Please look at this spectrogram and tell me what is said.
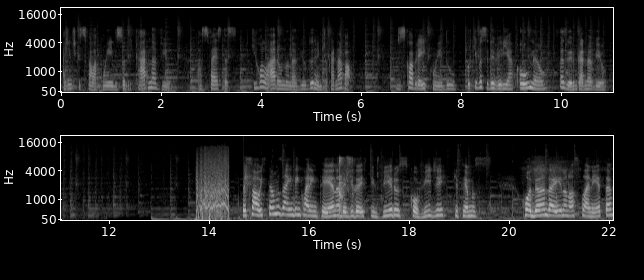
A gente quis falar com ele sobre Carnavio, as festas que rolaram no navio durante o carnaval. Descobre aí com o Edu por que você deveria ou não fazer um carnavio. Pessoal, estamos ainda em quarentena devido a esse vírus Covid que temos rodando aí no nosso planeta.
